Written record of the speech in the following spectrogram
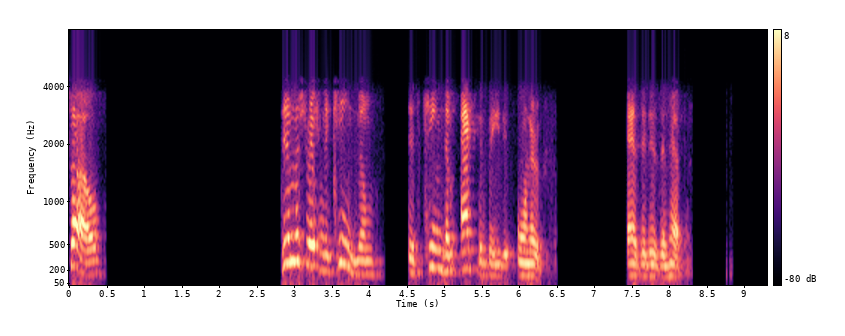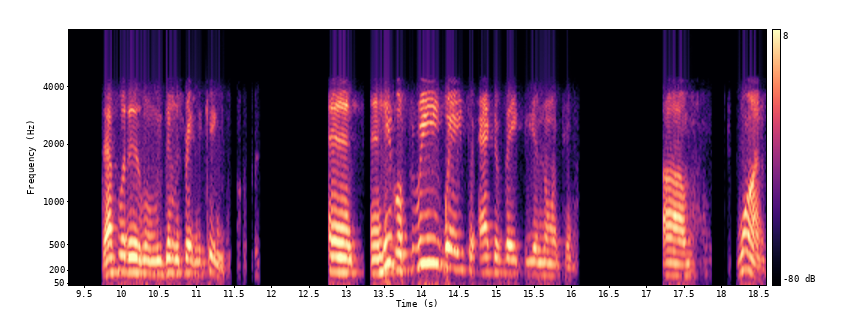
So, demonstrating the kingdom is kingdom activated on earth as it is in heaven. That's what it is when we demonstrate the kingdom. And and here go three ways to activate the anointing. Um, one,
